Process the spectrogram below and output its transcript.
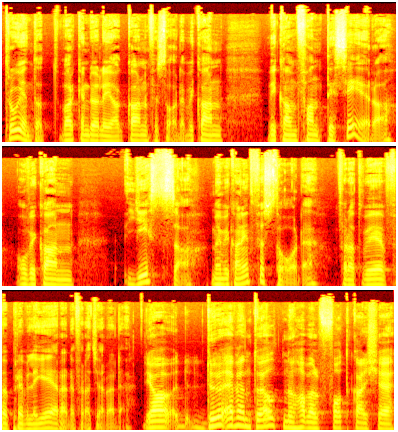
tror inte att varken du eller jag kan förstå det. Vi kan, vi kan fantisera och vi kan gissa, men vi kan inte förstå det, för att vi är för privilegierade för att göra det. Ja, du eventuellt nu har väl fått kanske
